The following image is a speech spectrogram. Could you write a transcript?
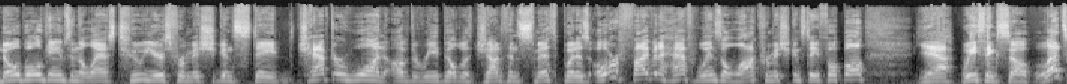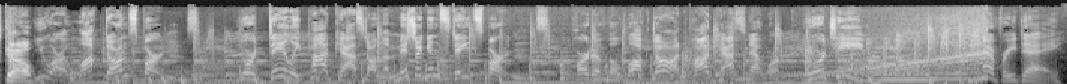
No bowl games in the last two years for Michigan State. Chapter one of the rebuild with Jonathan Smith, but is over five and a half wins a lock for Michigan State football? Yeah, we think so. Let's go. You are Locked On Spartans, your daily podcast on the Michigan State Spartans, part of the Locked On Podcast Network. Your team every day.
